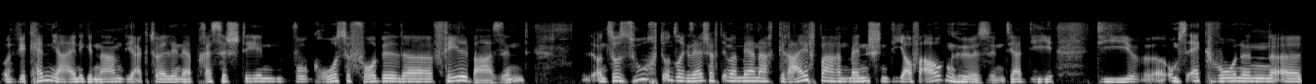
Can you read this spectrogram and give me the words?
Und wir kennen ja einige Namen, die aktuell in der Presse stehen, wo große Vorbilder fehlbar sind, und so sucht unsere Gesellschaft immer mehr nach greifbaren Menschen, die auf Augenhöhe sind, ja, die, die äh, ums Eck wohnen, äh,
